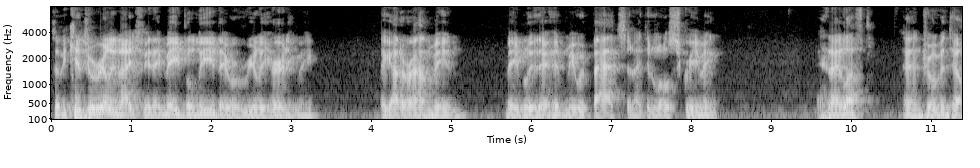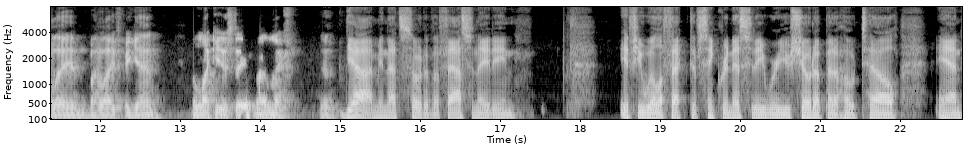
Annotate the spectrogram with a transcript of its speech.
So the kids were really nice to me. They made believe they were really hurting me they got around me and made believe they hit me with bats, and I did a little screaming. And I left and drove into LA, and my life began. the luckiest day of my life. Yeah. yeah, I mean that's sort of a fascinating, if you will, effect of synchronicity where you showed up at a hotel and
